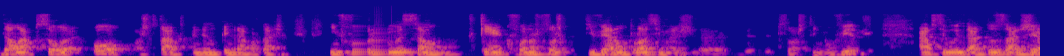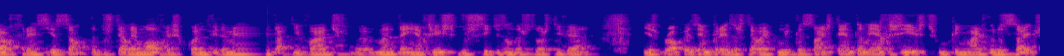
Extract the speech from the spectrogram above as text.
dão à pessoa ou ao Estado, dependendo, dependendo da abordagem, informação de quem é que foram as pessoas que estiveram próximas uh, de pessoas que tinham o vírus. Há a possibilidade de usar georreferenciação, portanto, os telemóveis, quando devidamente ativados, uh, mantêm registro dos sítios onde as pessoas estiveram, e as próprias empresas de telecomunicações têm também registros, um bocadinho mais grosseiros,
